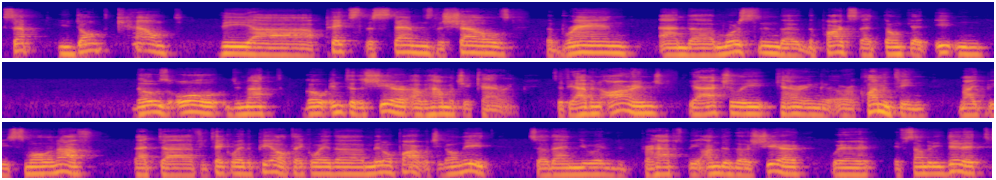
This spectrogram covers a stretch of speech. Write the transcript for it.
Except you don't count the uh, pits, the stems, the shells, the bran, and the mursin, the, the parts that don't get eaten. Those all do not go into the shear of how much you're carrying. So if you have an orange, you're actually carrying, or a clementine might be small enough that uh, if you take away the peel, take away the middle part, which you don't need, so then you would perhaps be under the shear where if somebody did it,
